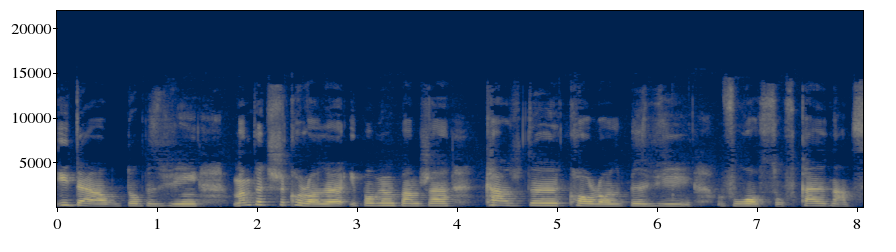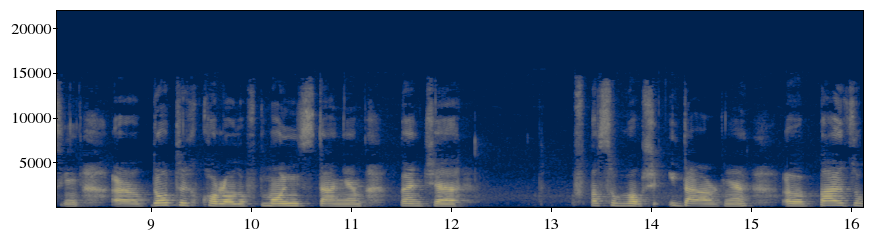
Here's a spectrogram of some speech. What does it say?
ideał do brwi. Mam te trzy kolory i powiem Wam, że każdy kolor brwi, włosów, karnacji e, do tych kolorów moim zdaniem będzie wpasował się idealnie. E, Bardzo,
